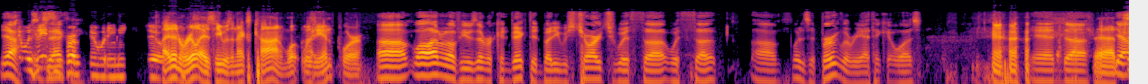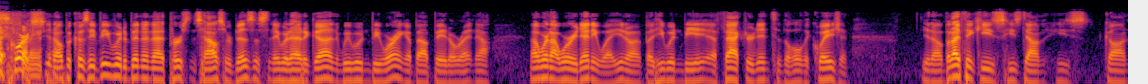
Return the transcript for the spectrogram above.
Yeah, It was exactly. easy for him to do what he needed to do. I didn't realize he was an ex-con. What was he in for? Uh, well, I don't know if he was ever convicted, but he was charged with uh, with uh, um, what is it, burglary? I think it was. And uh, yeah, of course, funny. you know, because if he would have been in that person's house or business and they would have had a gun, we wouldn't be worrying about Beto right now. Now we're not worried anyway, you know, but he wouldn't be uh, factored into the whole equation, you know. But I think he's he's down, he's gone.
